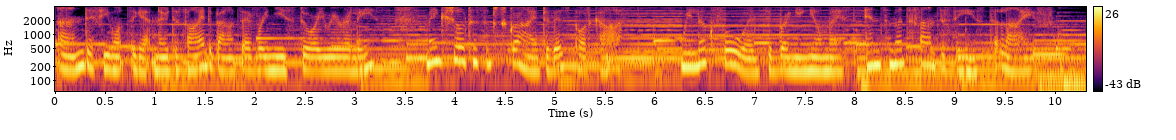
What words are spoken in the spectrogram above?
And if you want to get notified about every new story we release, make sure to subscribe to this podcast. We look forward to bringing your most intimate fantasies to life.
